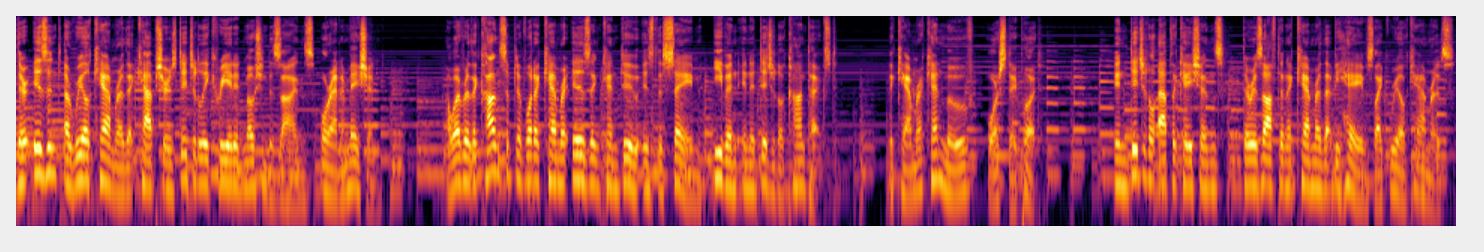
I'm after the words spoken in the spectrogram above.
There isn't a real camera that captures digitally created motion designs or animation. However, the concept of what a camera is and can do is the same, even in a digital context. The camera can move or stay put. In digital applications, there is often a camera that behaves like real cameras.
